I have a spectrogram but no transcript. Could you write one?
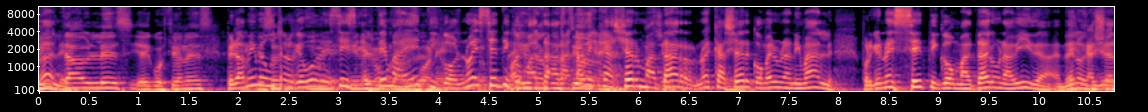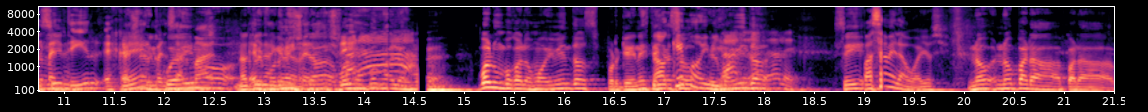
dale. evitables y hay cuestiones. Pero a mí me gusta lo que vos decís, el tema ético, no es ético matar, no es cayer matar, no es cayer comer un animal, porque no es ético matar una vida. ¿entendés Es cayer mentir, es ¿Eh? cayer El pensar mal. No tiene que ver. vuelvo, un poco a los, movimientos, porque en este No, caso. ¿qué el movimiento? Dale, movimiento. dale, dale. Sí, Pasame el agua, yo sí. no, no para. para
